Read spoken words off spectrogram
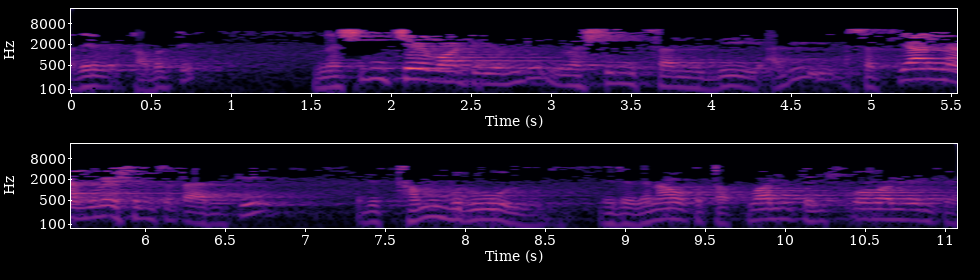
అదే కాబట్టి నశించే వాటి ఎందు నశించనిది. అది సత్యాన్ని అన్వేషించటానికి అది థంబ్ రూల్ మీరు ఏదైనా ఒక తత్వాన్ని తెలుసుకోవాలి అంటే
